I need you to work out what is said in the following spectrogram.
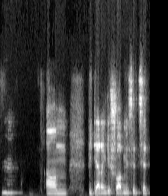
Mhm. Ähm, wie der dann gestorben ist, etc.,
